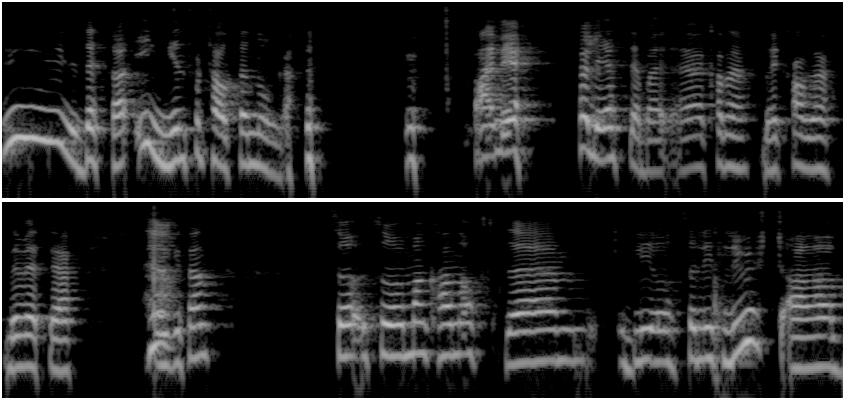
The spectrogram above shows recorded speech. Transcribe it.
Uh, dette har ingen fortalt deg noen gang. Jeg har lest det bare. Jeg kan det, det kan jeg, det vet jeg. Ikke sant. Så, så man kan ofte um, bli også litt lurt av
